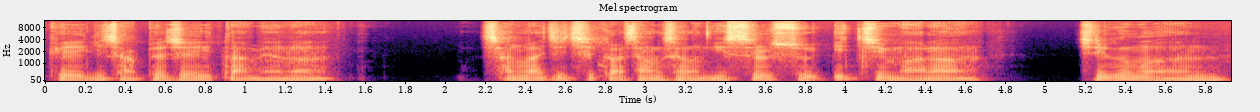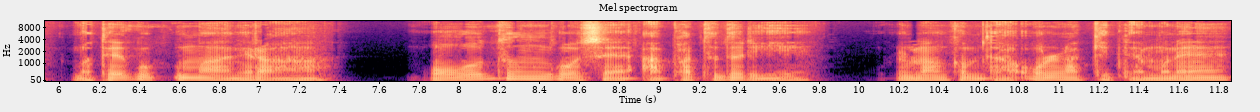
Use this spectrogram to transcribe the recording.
계획이 잡혀져 있다면은 상가지 집가 상승은 있을 수 있지만은 지금은 뭐 대구뿐만 아니라 모든 곳의 아파트들이 얼만큼 다 올랐기 때문에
